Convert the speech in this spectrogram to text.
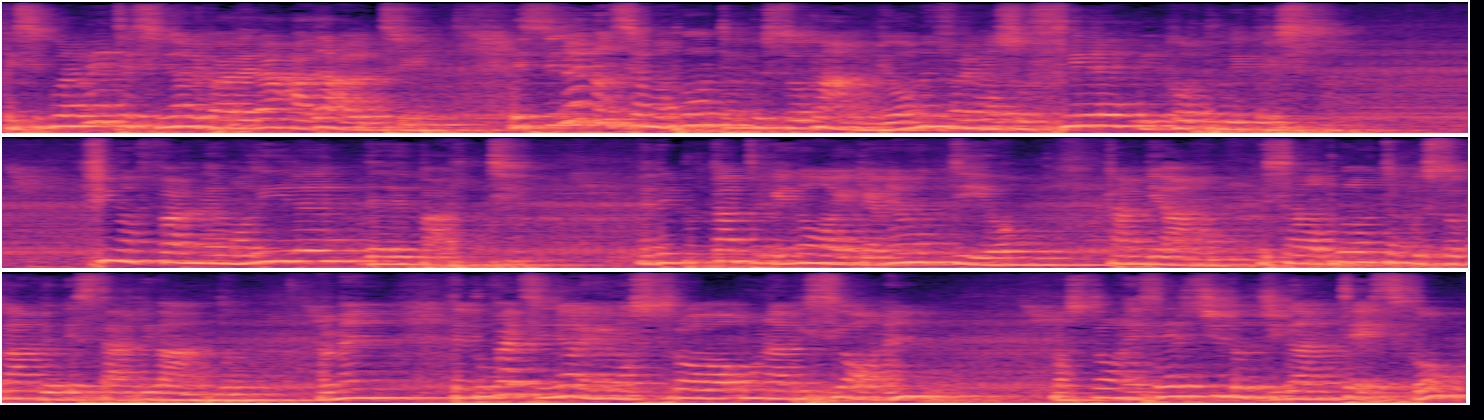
e sicuramente il Signore parlerà ad altri e se noi non siamo pronti a questo cambio noi faremo soffrire il corpo di Cristo fino a farne morire delle parti ed è importante che noi che amiamo Dio cambiamo e siamo pronti a questo cambio che sta arrivando. Amen? Tempo fa il Signore mi mostrò una visione, mostrò un esercito gigantesco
